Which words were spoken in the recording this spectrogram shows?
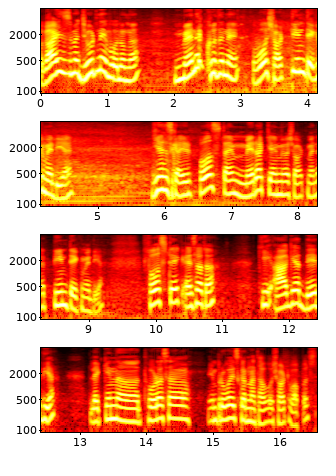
guys मैं झूठ नहीं बोलूँगा। मैंने खुद ने वो शॉट तीन टेक में दिया है। यस गाइज़ फ़र्स्ट टाइम मेरा कैमियो शॉट मैंने तीन टेक में दिया। फ़र्स्ट टेक ऐसा था कि आ गया, दे दिया, लेकिन थोड़ा सा इम्प्रोवाइज़ करना था वो शॉट वापस।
